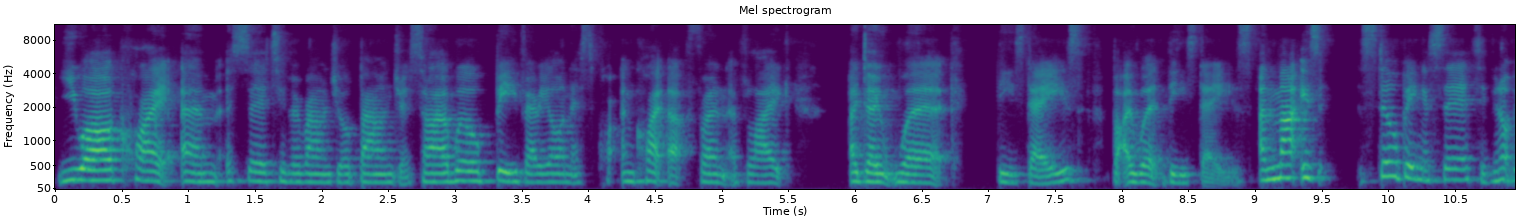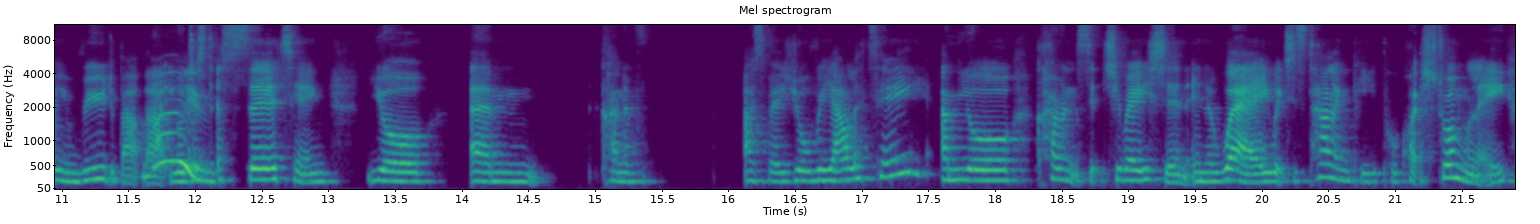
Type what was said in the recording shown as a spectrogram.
you are quite um assertive around your boundaries. So I will be very honest and quite upfront of like I don't work these days, but I work these days. And that is still being assertive. You're not being rude about that. No. You're just asserting your um kind of I suppose your reality and your current situation in a way which is telling people quite strongly,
